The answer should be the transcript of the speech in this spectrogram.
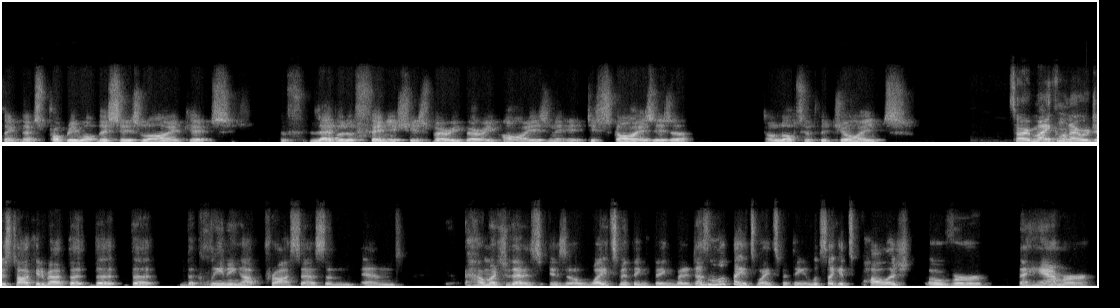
think that's probably what this is like. It's the level of finish is very, very high, isn't it? It disguises a, a lot of the joints. Sorry, Michael and I were just talking about the the the the cleaning up process and and how much of that is is a whitesmithing thing, but it doesn't look like it's whitesmithing. It looks like it's polished over the hammer.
